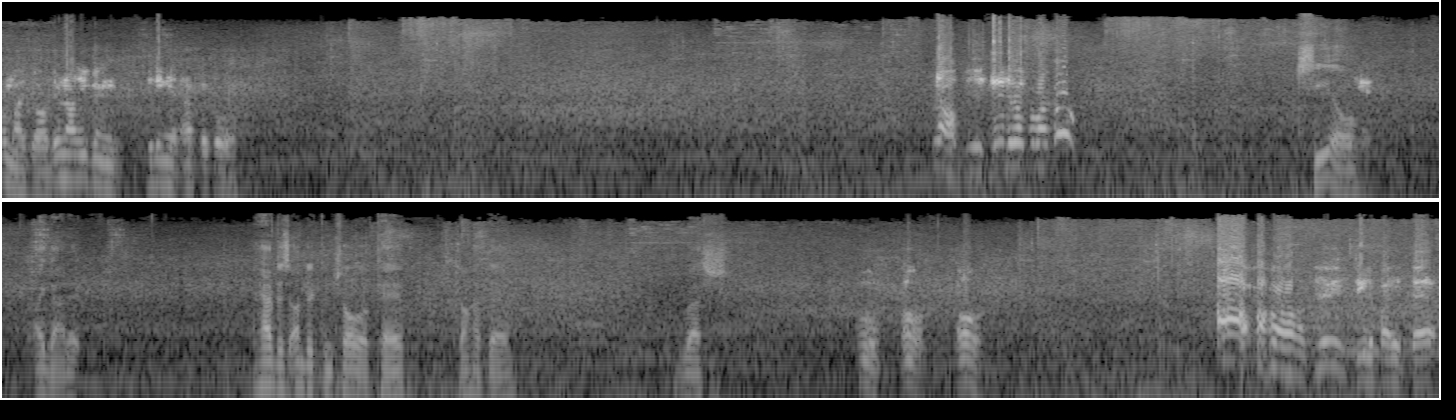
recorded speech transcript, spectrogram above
Oh my god, they're not even hitting it at the goal. No, you get it away from our goal. Chill. Okay. I got it. I have this under control, okay? Don't have to rush. Oh, oh, oh. Oh! Dude, if I hit that,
